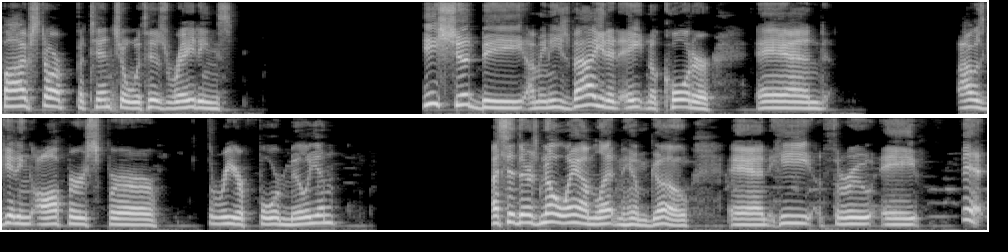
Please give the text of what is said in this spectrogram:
five star potential with his ratings, he should be. I mean, he's valued at eight and a quarter, and I was getting offers for three or four million. I said, "There's no way I'm letting him go," and he threw a fit,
